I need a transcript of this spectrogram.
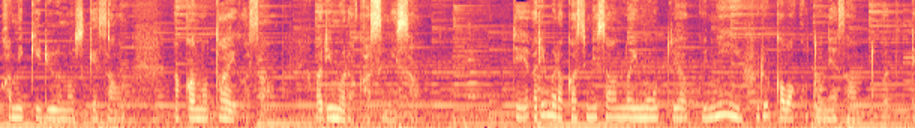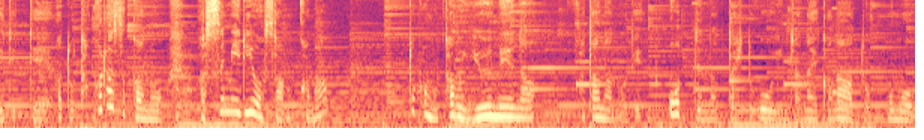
神木隆之介さん中野大河さん有村架純さん。で有村架純さんの妹役に古川琴音さんとか出ててあと宝塚の明日海りおさんかな？とかも多分有名な方なのでおってなった人多いんじゃないかなと思う。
